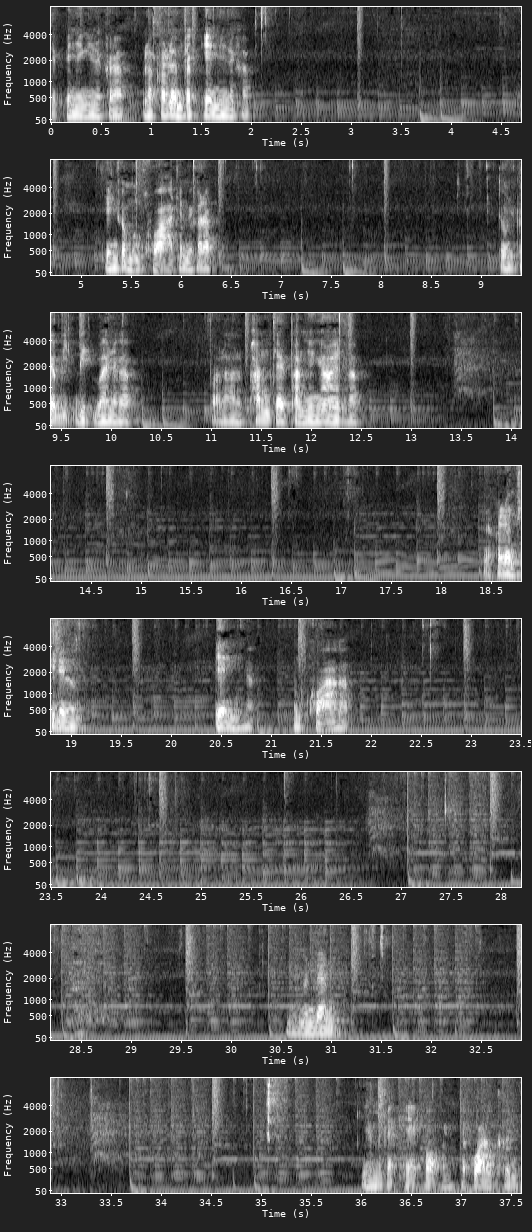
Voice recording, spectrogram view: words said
จะเป็นอย่างนี้นะครับ เราก็เริ่มจากเอ็นนี้นะครับ เอ็นก็หมุนขวาใช่ไหมครับต้นก็บิดบิดไว้นะครับเวลาพันจะพันง่ายๆนะครับแล้วก็เริ่มที่เดิม เอ็นครับหมุนขวาครับ นี่มันแน่นเนี่ยมันจะแหกออกจะกว้างขึ้น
